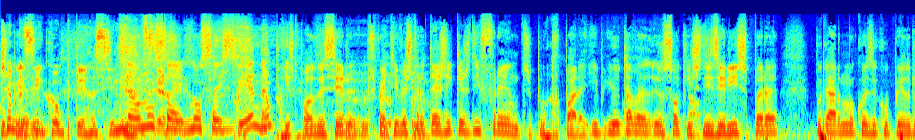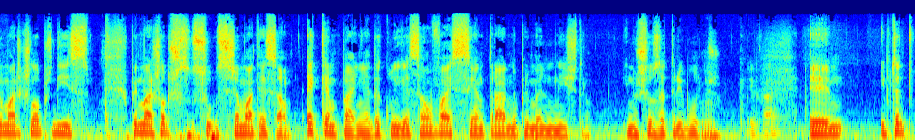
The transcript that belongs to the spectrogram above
Chama-se Pedro... incompetência. Não, não sei, não sei se é, não, porque isto pode ser perspectivas estratégicas diferentes. Porque repara, eu, estava, eu só quis dizer isso para pegar numa coisa que o Pedro Marcos Lopes disse. O Pedro Marcos Lopes se chamou a atenção. A campanha da coligação vai se centrar no Primeiro-Ministro e nos seus atributos. E, vai. Hum, e portanto,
